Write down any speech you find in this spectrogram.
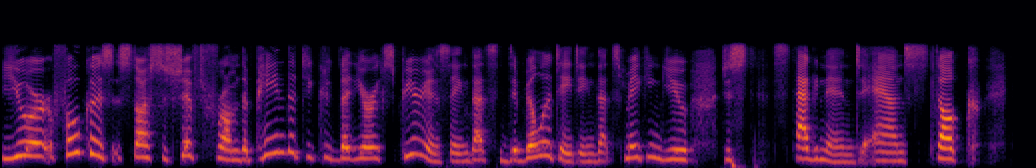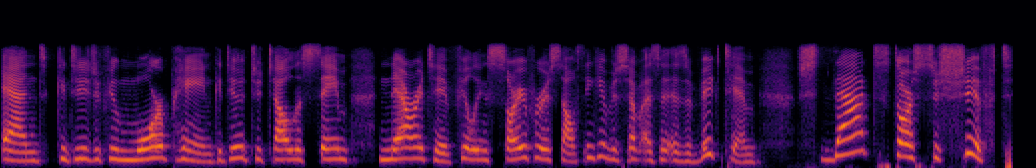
your focus starts to shift from the pain that you could, that you're experiencing that's debilitating that's making you just stagnant and stuck and continue to feel more pain continue to tell the same narrative feeling sorry for yourself thinking of yourself as a, as a victim that starts to shift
